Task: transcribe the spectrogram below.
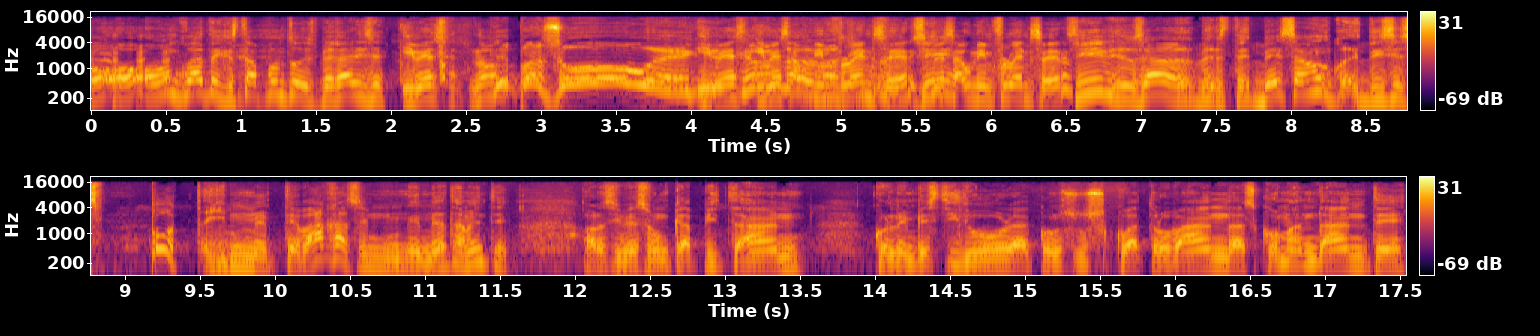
O, un cuate que está a punto de despegar y dice... Y ves, ¿no? ¿Qué pasó, güey? Y ¿Qué- ves, y ves a un influencer, Sí. y ves a un influencer. Sí, o sea, este, ves a un... Dices, puta, y me- te bajas in- inmediatamente. Ahora, si ves a un capitán con la investidura, con sus cuatro bandas, comandante,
